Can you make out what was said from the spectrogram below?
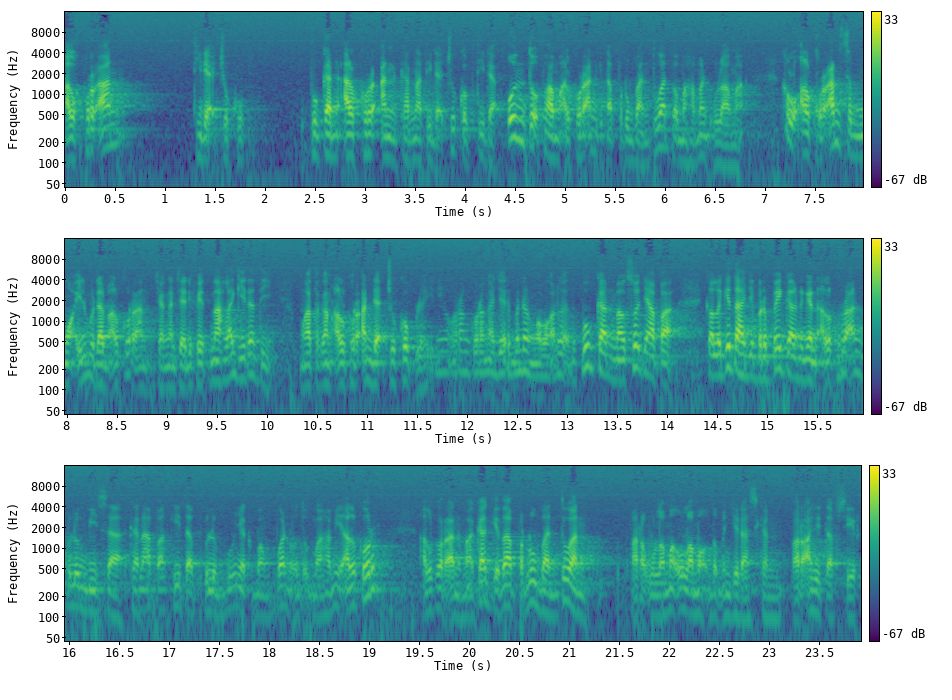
Al-Quran tidak cukup. Bukan Al-Quran karena tidak cukup, tidak. Untuk paham Al-Quran kita perlu bantuan pemahaman ulama. Kalau Al-Quran semua ilmu dalam Al-Quran, jangan jadi fitnah lagi nanti. Mengatakan Al-Quran tidak cukup lah. Ini orang kurang ajar benar ngomong Al-Quran. Bukan, maksudnya apa? Kalau kita hanya berpegang dengan Al-Quran belum bisa. Kenapa? Kita belum punya kemampuan untuk memahami Al-Quran. Maka kita perlu bantuan para ulama-ulama untuk menjelaskan, para ahli tafsir.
